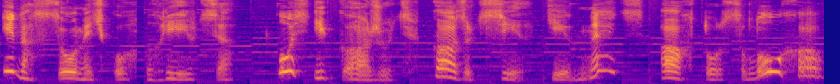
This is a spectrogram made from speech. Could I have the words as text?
і на сонечку гріються. Ось і кажуть, кажуть всі кінець, а хто слухав,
